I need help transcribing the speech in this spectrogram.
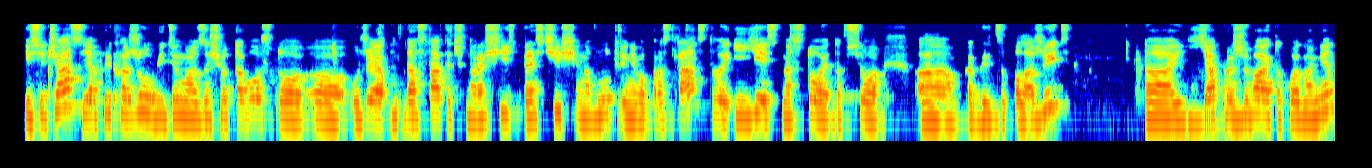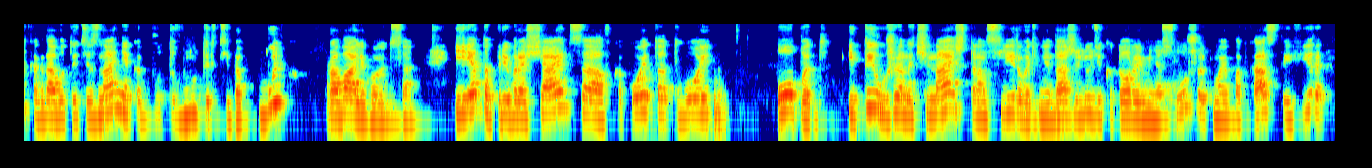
И сейчас я прихожу, видимо, за счет того, что э, уже достаточно расчи расчищено внутреннего пространства и есть на что это все, э, как говорится, положить, э, я проживаю такой момент, когда вот эти знания как будто внутрь тебя бульк проваливаются, и это превращается в какой-то твой опыт, и ты уже начинаешь транслировать. Мне даже люди, которые меня слушают, мои подкасты, эфиры –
